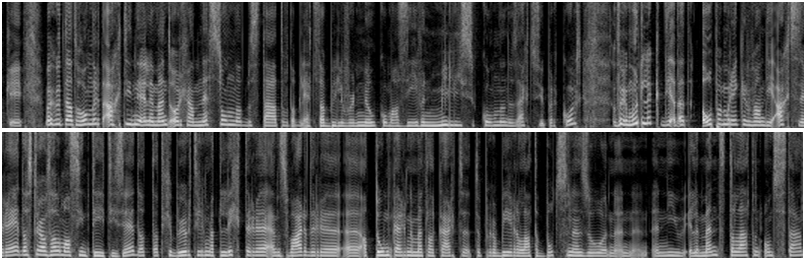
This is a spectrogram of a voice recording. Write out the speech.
Oké, maar goed, dat 118e element organesson, dat bestaat of dat blijft stabiel voor 0,7 milliseconden, dus echt super kort. Vermoedelijk, die, dat openbreken van die achtste rij, dat is trouwens allemaal synthetisch. Hè? Dat, dat gebeurt hier met lichtere en zwaardere eh, atoomkernen met elkaar te, te proberen laten botsen en zo een, een, een- een nieuw element te laten ontstaan.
